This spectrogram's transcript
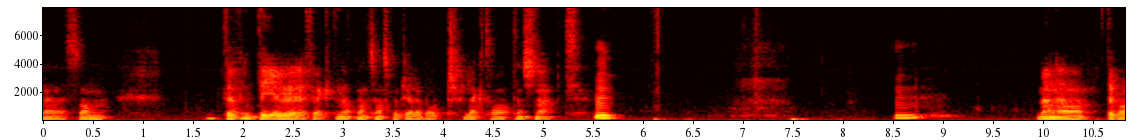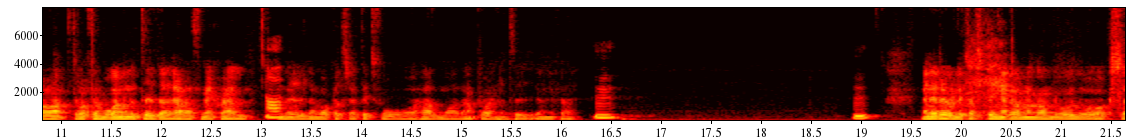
Eh, som, det, det ger ju effekten att man transporterar bort laktaten snabbt. Mm. Mm. Men eh, det, var, det var förvånande tider även för mig själv. Ja. Milen var på 32 och halvmaran på 1.10 ungefär. Mm. Men det är roligt att springa dem någon gång då och då också,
